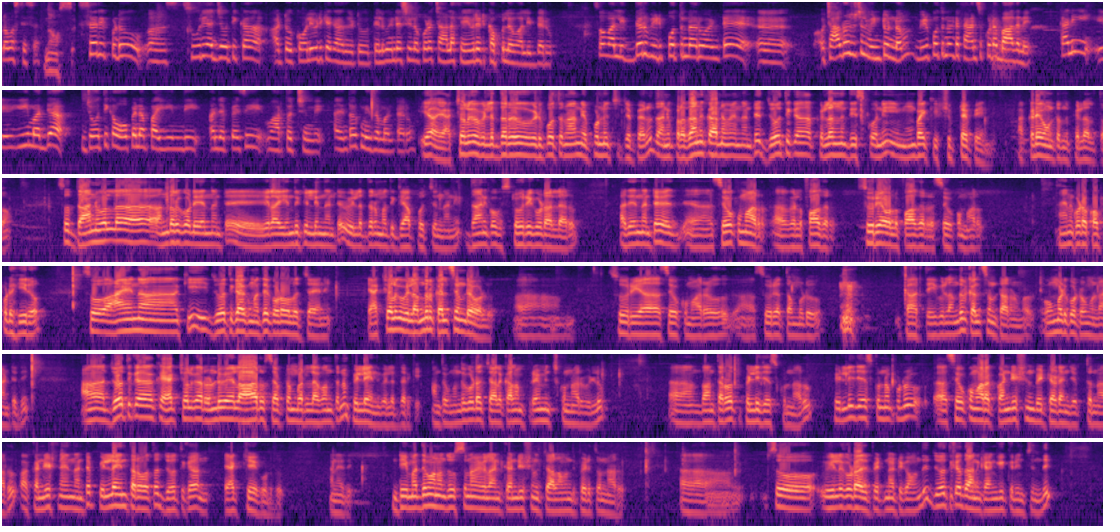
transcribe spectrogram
నమస్తే సార్. నమస్తే. సార్ ఇప్పుడు సూర్య జ్యోతిక అటు కోలీవుడ్కే కాదు ఇటు తెలుగు ఇండస్ట్రీలో కూడా చాలా ఫేవరెట్ కప్పులు వాళ్ళిద్దరు. సో వాళ్ళిద్దరు విడిపోతున్నారు అంటే చాలా రోజులు వింటున్నాం. విడిపోతున్నారు అంటే ఫ్యాన్స్ కూడా బాధనే. కానీ ఈ- ఈ మధ్య జ్యోతిక ఓపెన్ అప్ అయ్యింది అని చెప్పేసి వార్త వచ్చింది. అది ఎంతవరకు నిజం అంటారు? యా యాక్చువల్గా వీళ్ళిద్దరూ విడిపోతున్నారని ఎప్పటి నుంచి చెప్పారు. దానికి ప్రధాన కారణం ఏంటంటే జ్యోతిక పిల్లల్ని తీసుకొని ముంబైకి షిఫ్ట్ అయిపోయింది. అక్కడే ఉంటుంది పిల్లలతో. సో దానివల్ల అందరు కూడా ఏంటంటే ఇలా ఎందుకు వెళ్ళిందంటే వీళ్ళిద్దరి మధ్య గ్యాప్ వచ్చిందని. దానికి ఒక స్టోరీ కూడా అల్లారు. అదేంటంటే శివకుమార్ వీళ్ళ ఫాదర్ సూర్య వాళ్ళ ఫాదర్ శివకుమార్. ఆయన కూడా ఒకప్పుడు హీరో. సో ఆయనకి జ్యోతికాకి మధ్య గొడవలు వచ్చాయని. యాక్చువల్గా వీళ్ళందరూ కలిసి ఉండేవాళ్ళు. సూర్య శివకుమారు సూర్య తమ్ముడు కార్తీ వీళ్ళందరూ కలిసి ఉంటారన్నమాట. ఉమ్మడి కుటుంబం లాంటిది. జ్యోతికకి యాక్చువల్గా రెండు వేల ఆరు సెప్టెంబర్ లెవెన్త్న పెళ్ళయింది వీళ్ళిద్దరికి. అంతకుముందు కూడా చాలా కాలం ప్రేమించుకున్నారు వీళ్ళు. దాని తర్వాత పెళ్ళి చేసుకున్నారు. పెళ్ళి చేసుకున్నప్పుడు శివకుమార్ ఒక కండిషన్ పెట్టాడని చెప్తున్నారు. ఆ కండిషన్ ఏంటంటే పెళ్ళైన తర్వాత జ్యోతిక యాక్ట్ చేయకూడదు అనేది. అంటే ఈ మధ్య మనం చూస్తున్నాం ఇలాంటి కండిషన్లు చాలామంది పెడుతున్నారు. సో వీళ్ళు కూడా అది పెట్టినట్టుగా ఉంది. జ్యోతిక దానికి అంగీకరించింది.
